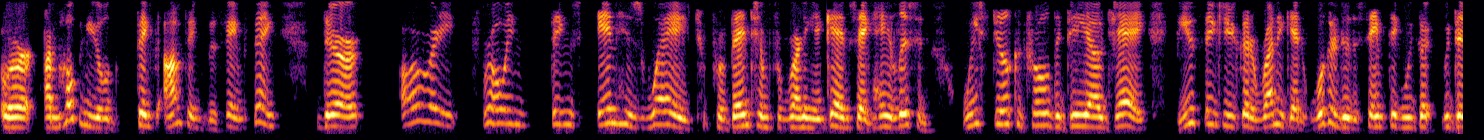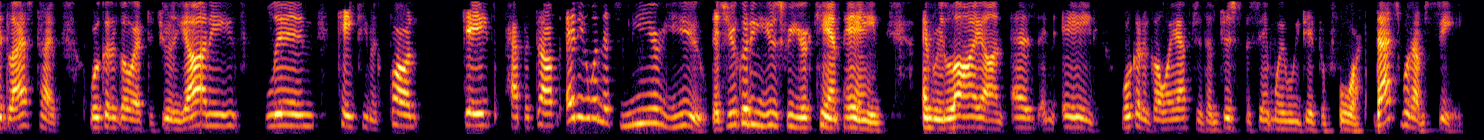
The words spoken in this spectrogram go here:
or I'm hoping you'll think, I'm thinking the same thing. They're already throwing things in his way to prevent him from running again, saying, hey, listen, we still control the DOJ. If you think you're going to run again, we're going to do the same thing we, we did last time. We're going to go after Giuliani, Flynn, KT McFarland, Gates, Papadopoulos, anyone that's near you that you're going to use for your campaign and rely on as an aide. We're going to go after them just the same way we did before. That's what I'm seeing.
